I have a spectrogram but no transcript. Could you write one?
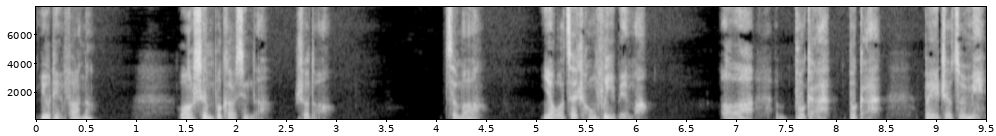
有点发愣。王生不高兴的说道：“怎么，要我再重复一遍吗？”“呃，不敢，不敢，卑职遵命。”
